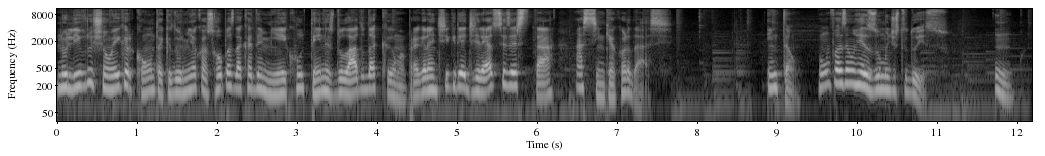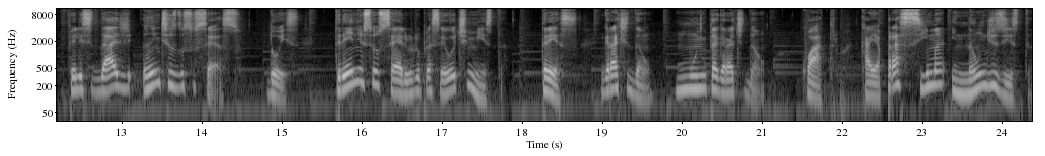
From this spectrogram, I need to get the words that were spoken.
No livro, Sean Waker conta que dormia com as roupas da academia e com o tênis do lado da cama para garantir que iria direto se exercitar assim que acordasse. Então, vamos fazer um resumo de tudo isso. 1. Um, felicidade antes do sucesso. 2. Treine o seu cérebro para ser otimista. 3. Gratidão, muita gratidão. 4. Caia para cima e não desista.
